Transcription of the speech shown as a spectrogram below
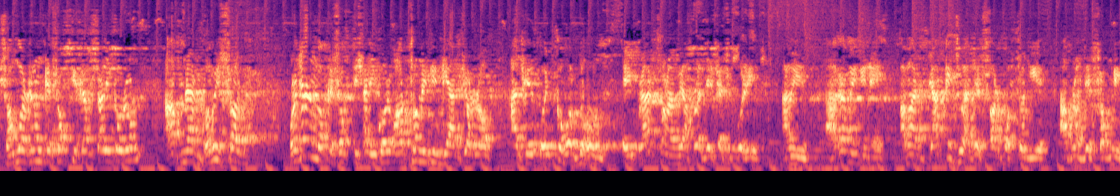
সংগঠনকে শক্তিশালী করুন, আপনার ভবিষ্যৎ প্রজন্মকে শক্তিশালী করুন অর্থনীতি দেওয়ার জন্য আজকে ঐক্যবদ্ধ হন। এই প্রার্থনা আমি আপনাদের কাছে করি। আমি আগামী দিনে আমার যা কিছু আছে সর্বস্ব দিয়ে আপনাদের সঙ্গে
